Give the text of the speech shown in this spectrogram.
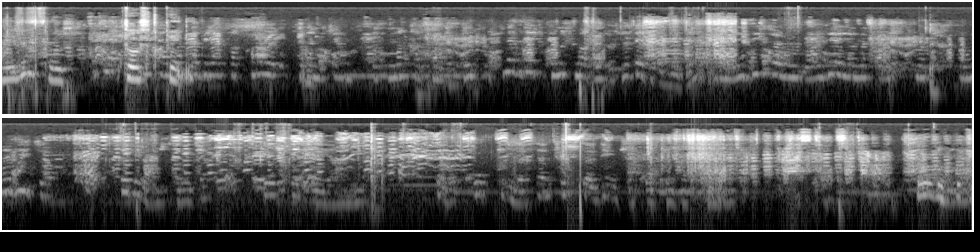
yiyelim tost. Tost peynir. Thank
